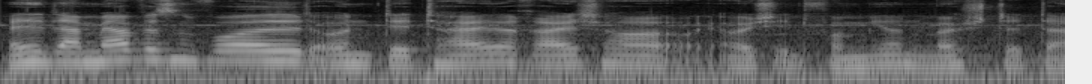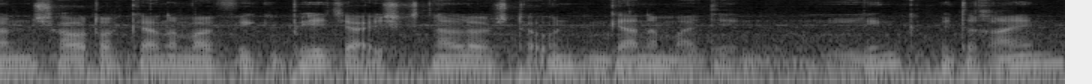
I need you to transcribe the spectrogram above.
Wenn ihr da mehr wissen wollt und detailreicher euch informieren möchtet, dann schaut doch gerne mal auf Wikipedia. Ich knall euch da unten gerne mal den Link mit rein.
